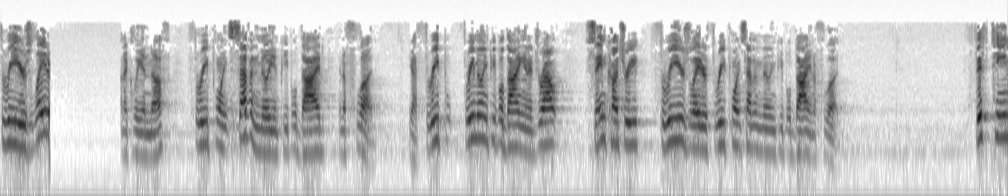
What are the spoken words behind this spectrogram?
Three years later, ironically enough, 3.7 million people died in a flood. You got three, three million people dying in a drought. Same country, Three years later, 3.7 million people die in a flood. 15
